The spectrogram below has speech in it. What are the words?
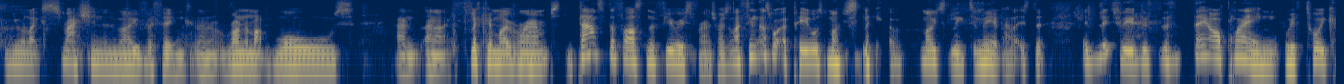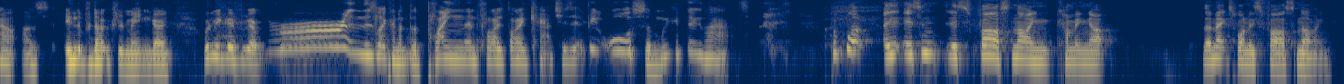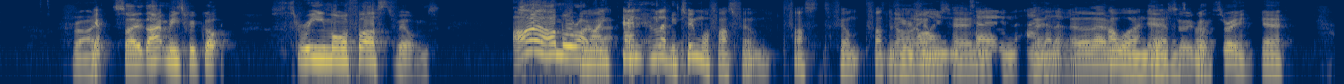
and you were like smashing them over things and running them up walls and and like flick them over ramps. That's the Fast and the Furious franchise, and I think that's what appeals mostly mostly to me about it is that it's literally the, the, they are playing with toy cars in the production meeting, going, "Wouldn't it be good if we go?" And there's like another plane then flies by and catches it. It'd be awesome. We could do that. But what isn't this Fast Nine coming up? The next one is Fast Nine, right? Yep. So that means we've got three more Fast films. I, I'm all right. Nine, with that. 10, and 11. Two more fast film, fast film, fast and furious Nine, films. 9, 10, 10, and 10, 11. 11. Oh, and yeah, 11, so we've sorry. got three. Yeah.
